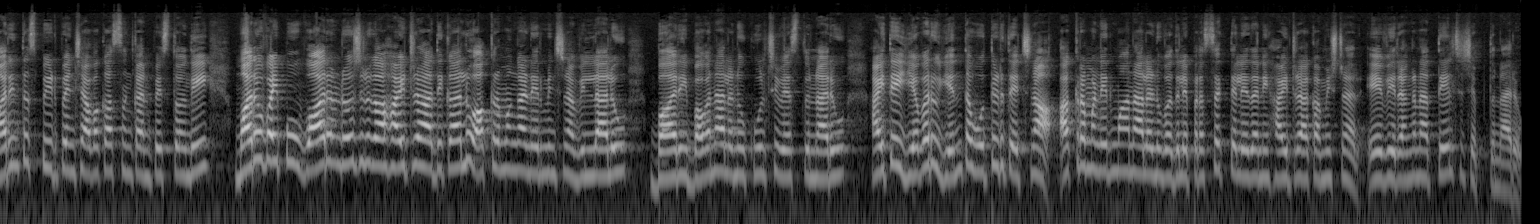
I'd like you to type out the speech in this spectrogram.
మరింత స్పీడ్ పెంచే అవకాశం కనిపిస్తోంది. మరోవైపు వారం రోజులుగా హైడ్రా అధికారులు అక్రమంగా నిర్మించిన విల్లాలు భారీ భవనాలను కూల్చివేస్తున్నారు. అయితే ఎవరు ఎంత ఒత్తిడి తెచ్చినా అక్రమ నిర్మాణాలను వదిలే ప్రసక్తే లేదని హైడ్రా కమిషనర్ ఏవి రంగనాథ్ తేల్చి చెప్తున్నారు.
